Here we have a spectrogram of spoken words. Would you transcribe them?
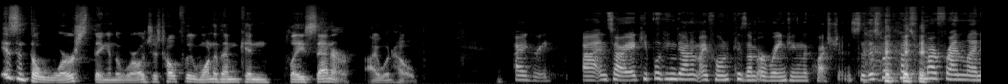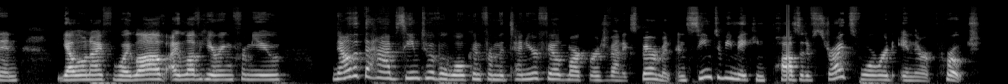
isn't the worst thing in the world. Just hopefully one of them can play center, I would hope. I agree. Uh, and sorry, I keep looking down at my phone because I'm arranging the questions. So this one comes from our friend Lennon Yellowknife, who I love. I love hearing from you. Now that the Habs seem to have awoken from the 10 year failed Marc Bergevin experiment and seem to be making positive strides forward in their approach,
